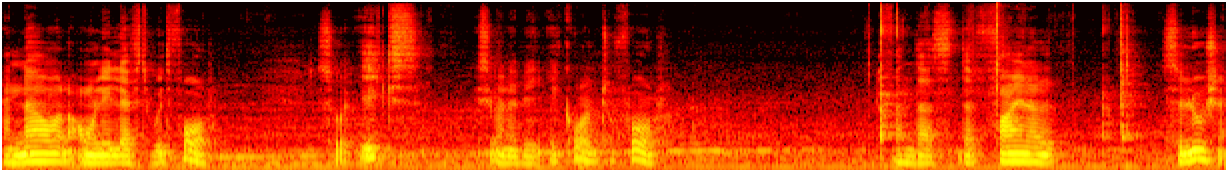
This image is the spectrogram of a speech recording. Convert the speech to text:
and now I'm only left with 4 so x is going to be equal to 4 and that's the final solution.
